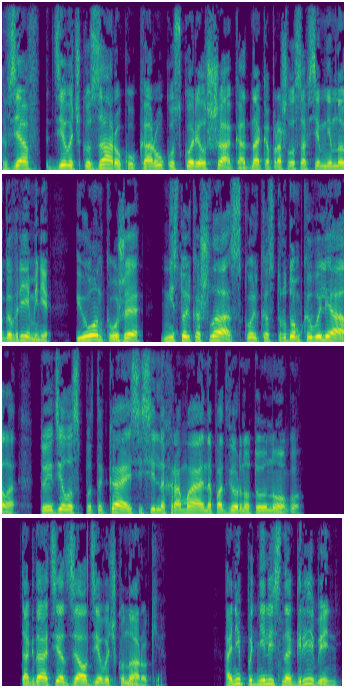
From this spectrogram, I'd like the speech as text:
Взяв девочку за руку, Карук ускорил шаг, однако прошло совсем немного времени, и Онка уже не столько шла, сколько с трудом ковыляла, то и дело спотыкаясь и сильно хромая на подвернутую ногу. Тогда отец взял девочку на руки. Они поднялись на гребень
